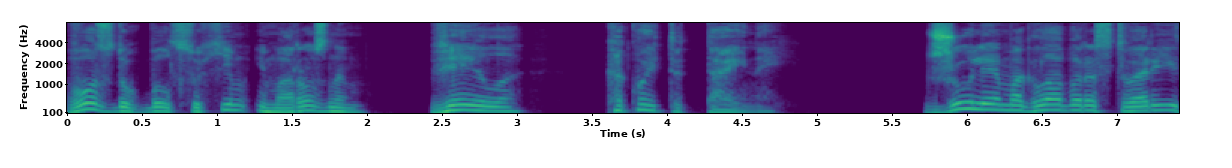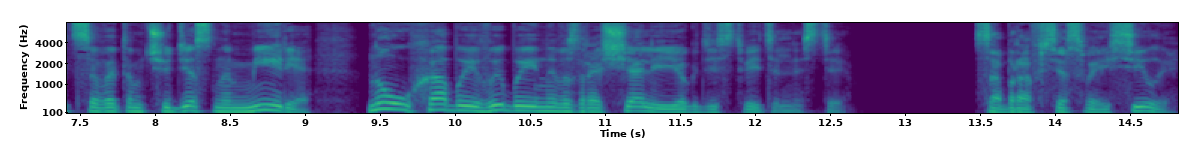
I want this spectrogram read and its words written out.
Воздух был сухим и морозным, веяло какой-то тайной. Джулия могла бы раствориться в этом чудесном мире, но ухабы и выбоины возвращали ее к действительности. Собрав все свои силы,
